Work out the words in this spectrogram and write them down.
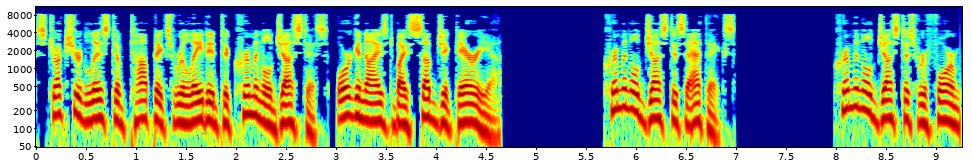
structured list of topics related to criminal justice, organized by subject area Criminal justice ethics Criminal justice reform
